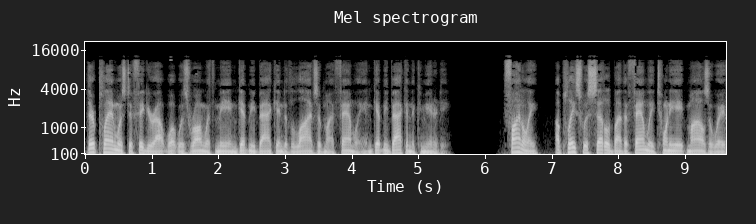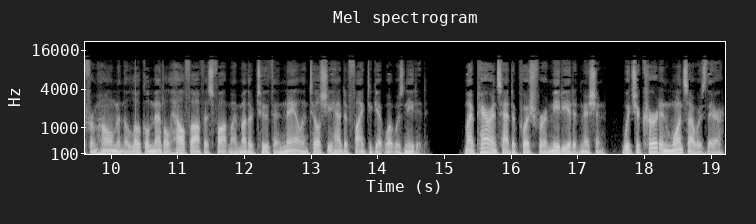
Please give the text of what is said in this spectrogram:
Their plan was to figure out what was wrong with me and get me back into the lives of my family and get me back in the community. Finally, a place was settled by the family 28 miles away from home, and the local mental health office fought my mother tooth and nail until she had to fight to get what was needed. My parents had to push for immediate admission, which occurred, and once I was there,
